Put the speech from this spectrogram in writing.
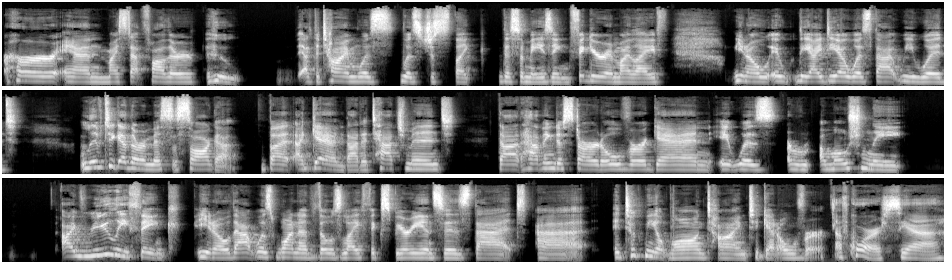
her and my stepfather, who at the time was was just like this amazing figure in my life. You know, it, the idea was that we would live together in Mississauga, but again, that attachment, that having to start over again, it was er, emotionally I really think, you know, that was one of those life experiences that uh, it took me a long time to get over. Of course, yeah,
